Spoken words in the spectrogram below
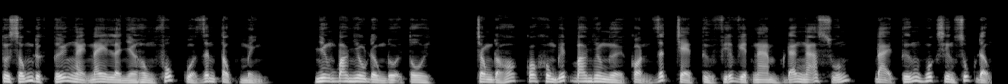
Tôi sống được tới ngày nay là nhờ hồng phúc của dân tộc mình. Nhưng bao nhiêu đồng đội tôi, trong đó có không biết bao nhiêu người còn rất trẻ từ phía Việt Nam đã ngã xuống, Đại tướng Huốc Siêng xúc động.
